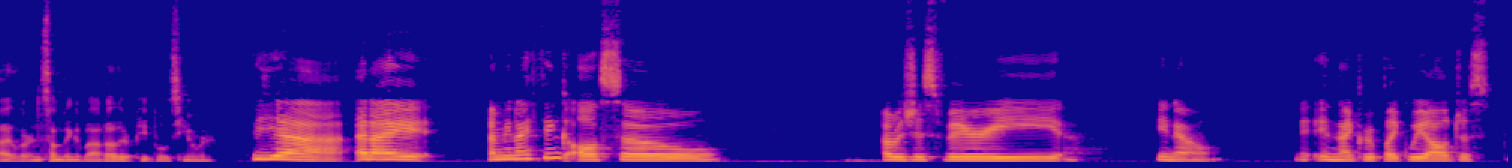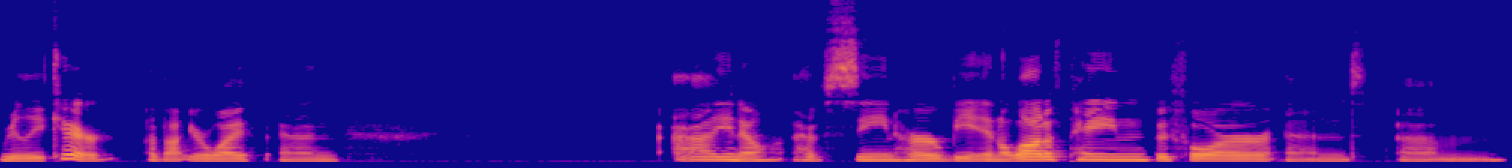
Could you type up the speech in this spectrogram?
I learned something about other people's humor. Yeah, and I, I mean, I think also, I was just very, you know, in that group like we all just really care about your wife and I, you know, have seen her be in a lot of pain before and um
